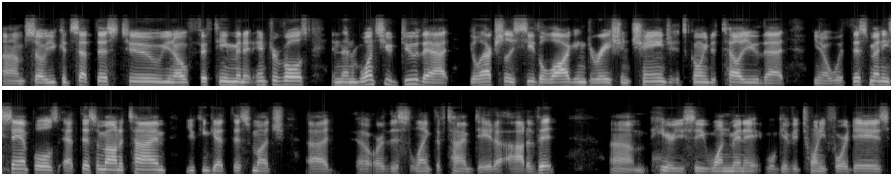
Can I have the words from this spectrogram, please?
Um, so you could set this to, you know, 15 minute intervals. And then once you do that, you'll actually see the logging duration change. It's going to tell you that, you know, with this many samples at this amount of time, you can get this much uh, or this length of time data out of it. Um, here you see one minute will give you 24 days.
